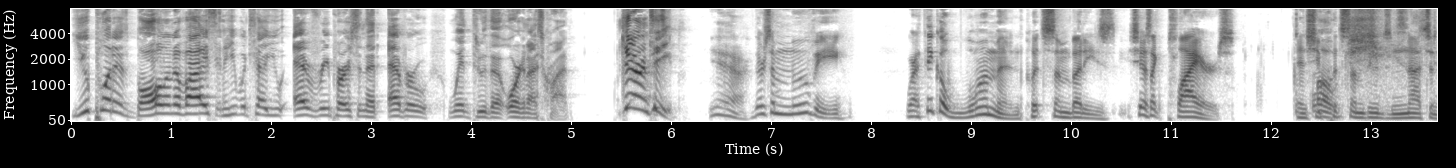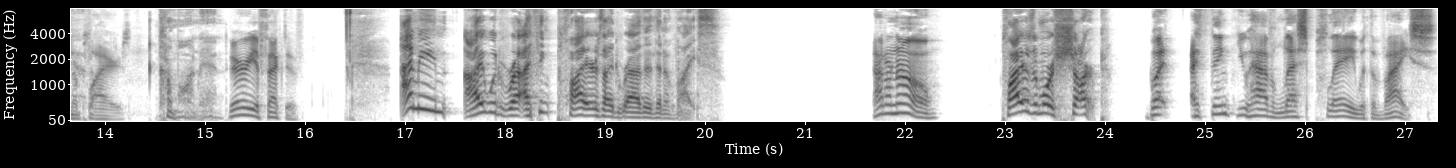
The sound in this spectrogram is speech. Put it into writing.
You put his ball in a vice, and he would tell you every person that ever went through the organized crime. Guaranteed. Yeah, there's a movie where I think a woman put somebody's. She has like pliers, and she Oh, puts some dude's Jesus, nuts in the pliers. Come on, man. Very effective. I mean, I would. Ra- I think pliers I'd rather than a vice. I don't know, Pliers are more sharp. but I think you have less play with the vice.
